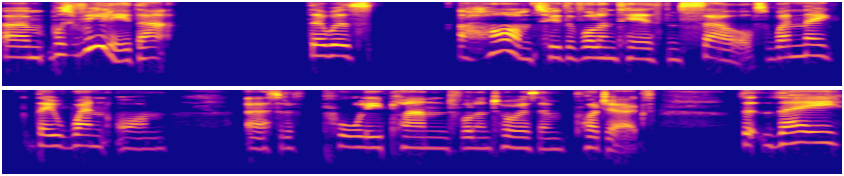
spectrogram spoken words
um, was really that there was a harm to the volunteers themselves when they they went on a sort of poorly planned volunteerism project that they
